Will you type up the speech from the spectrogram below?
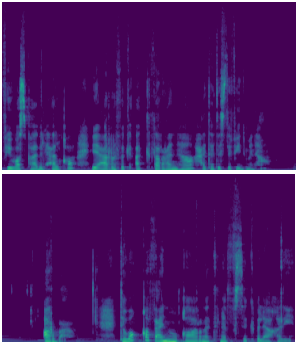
في وصف هذه الحلقة يعرفك أكثر عنها حتى تستفيد منها. أربعة توقف عن مقارنة نفسك بالآخرين.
